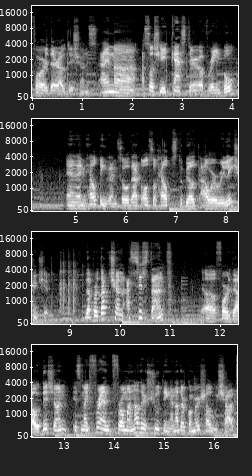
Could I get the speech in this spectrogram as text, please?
for their auditions. I'm a associate caster of Rainbow and I'm helping them. So that also helps to build our relationship. The production assistant uh, for the audition is my friend from another shooting, another commercial we shot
